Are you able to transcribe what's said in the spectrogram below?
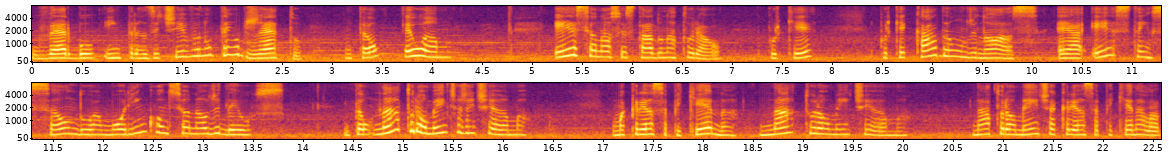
O verbo intransitivo não tem objeto. Então, eu amo. Esse é o nosso estado natural. Por quê? Porque cada um de nós é a extensão do amor incondicional de Deus. Então, naturalmente a gente ama. Uma criança pequena naturalmente ama. Naturalmente a criança pequena ela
